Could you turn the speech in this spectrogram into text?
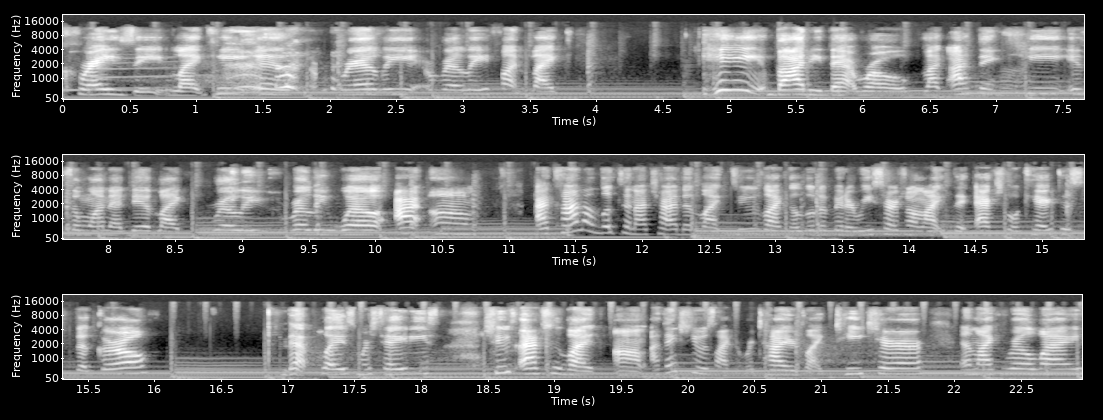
crazy. Like he is really, really fun. Like he bodied that role. Like I think he is the one that did like really, really well. I um I kind of looked and I tried to like do like a little bit of research on like the actual characters. The girl that plays Mercedes, she was actually like um I think she was like a retired like teacher in like real life,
